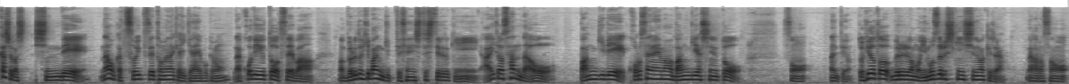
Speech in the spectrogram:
箇所が死んで、なおかつそいつで止めなきゃいけないポケモン？だここで言うと、例えば、まあ、ブルドヒバンギって選出してるときに、相手のサンダーをバンギで殺せないままバンギが死ぬと、その、なんていうの、ドヒドとブルルがもう芋づる式に死ぬわけじゃん。だからその、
